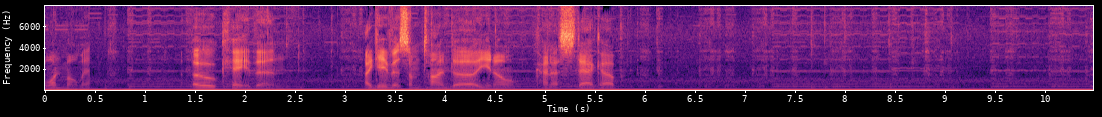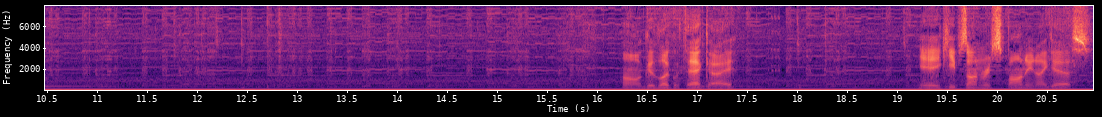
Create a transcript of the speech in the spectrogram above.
one moment. Okay, then. I gave it some time to, you know, kind of stack up. Oh, good luck with that guy. Yeah, he keeps on respawning, I guess.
